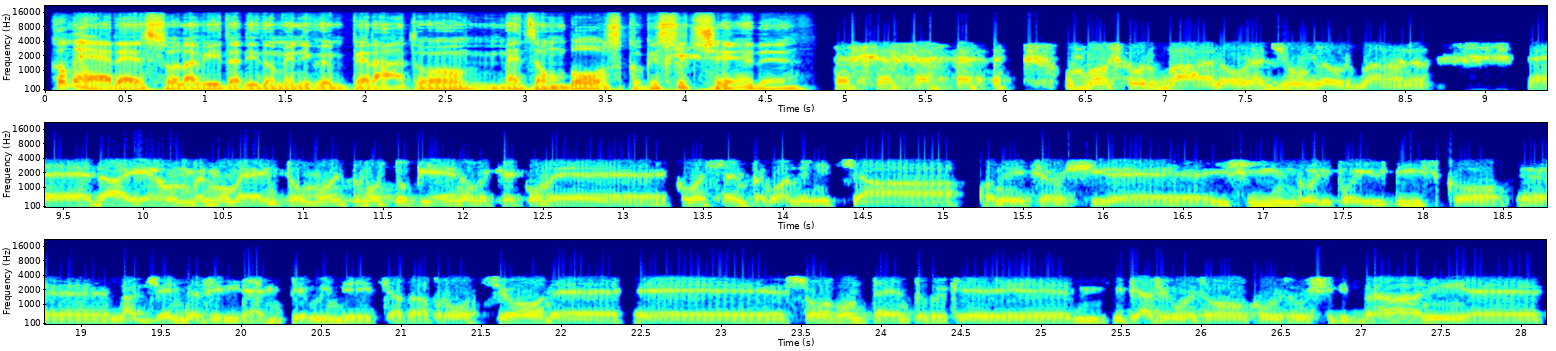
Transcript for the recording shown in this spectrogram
Com'è adesso la vita di Domenico Imperato? In mezzo a un bosco, che succede? un bosco urbano, una giungla urbana. Eh, dai, è un bel momento, un momento molto pieno perché come, come sempre quando, inizia, quando iniziano a uscire i singoli, poi il disco, eh, l'agenda si riempie, quindi è iniziata la promozione e sono contento perché mi piace come sono, come sono usciti i brani e,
